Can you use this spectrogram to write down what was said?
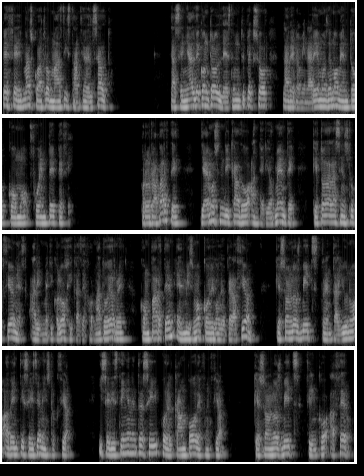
PC más 4 más distancia del salto. La señal de control de este multiplexor la denominaremos de momento como fuente PC. Por otra parte, ya hemos indicado anteriormente que todas las instrucciones aritmético-lógicas de formato R comparten el mismo código de operación, que son los bits 31 a 26 de la instrucción, y se distinguen entre sí por el campo de función, que son los bits 5 a 0.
